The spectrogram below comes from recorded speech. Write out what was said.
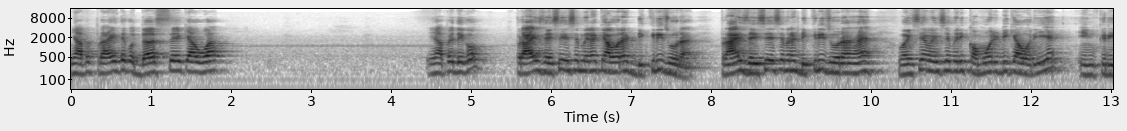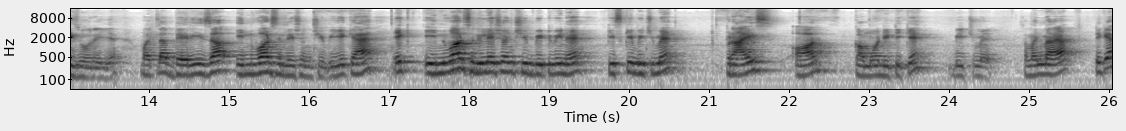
यहाँ पे प्राइस देखो दस से क्या हुआ? यहाँ पे देखो प्राइस जैसे जैसे मेरा क्या हो रहा है डिक्रीज हो रहा है। प्राइस जैसे जैसे मेरा डिक्रीज हो रहा है, वैसे वैसे मेरी कमोडिटी क्या हो रही है इंक्रीज हो रही है। मतलब there is a inverse relationship ये क्या है? एक इनवर्स रिलेशनशिप बिटवीन है, किसके बीच में? प्राइस और कमोडिटी के बीच में। समझ में आया? ठीक है?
